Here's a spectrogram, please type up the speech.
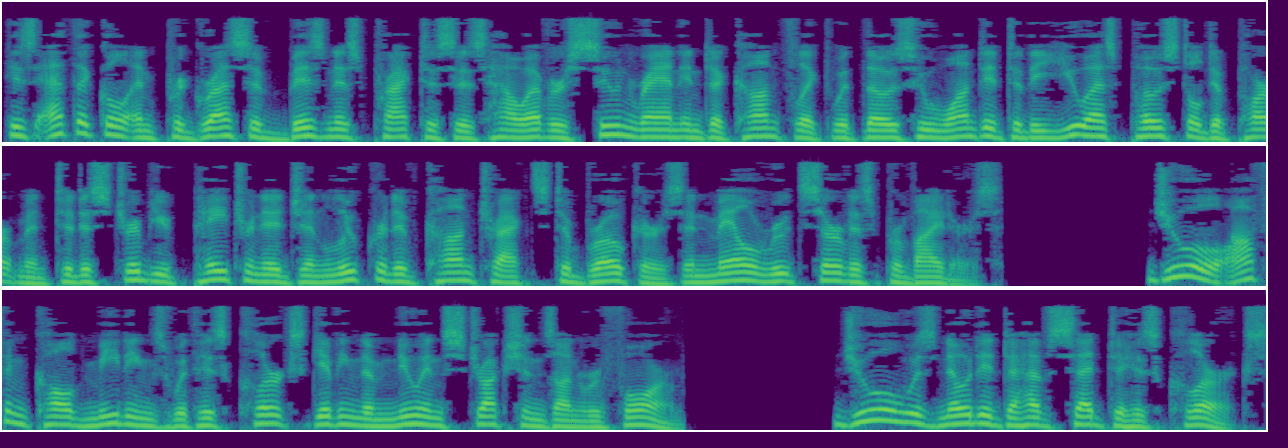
His ethical and progressive business practices however soon ran into conflict with those who wanted to the U.S. Postal Department to distribute patronage and lucrative contracts to brokers and mail route service providers. Jewell often called meetings with his clerks giving them new instructions on reform. Jewell was noted to have said to his clerks,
